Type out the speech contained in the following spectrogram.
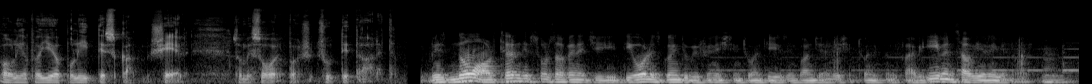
oljan för geopolitiska skäl som vi såg på 70-talet. With no alternative source of energy, the oil is going to be finished in 20 years, in one generation, 2025, even Saudi Arabian oil. Mm.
